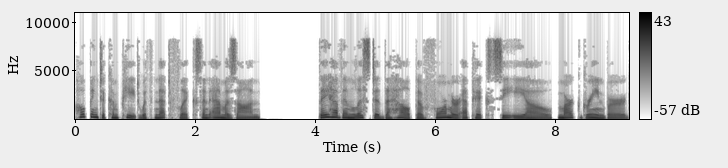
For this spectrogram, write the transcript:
hoping to compete with Netflix and Amazon. They have enlisted the help of former Epix CEO, Mark Greenberg,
